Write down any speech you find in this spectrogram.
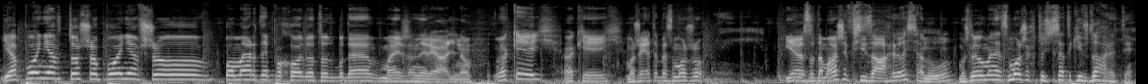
Я поняв то, що поняв, що померти, походу, тут буде майже нереально. Окей, окей. Може я тебе зможу. Я задамажив, всі загрилися, ну. Можливо, мене зможе хтось все-таки вдарити.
